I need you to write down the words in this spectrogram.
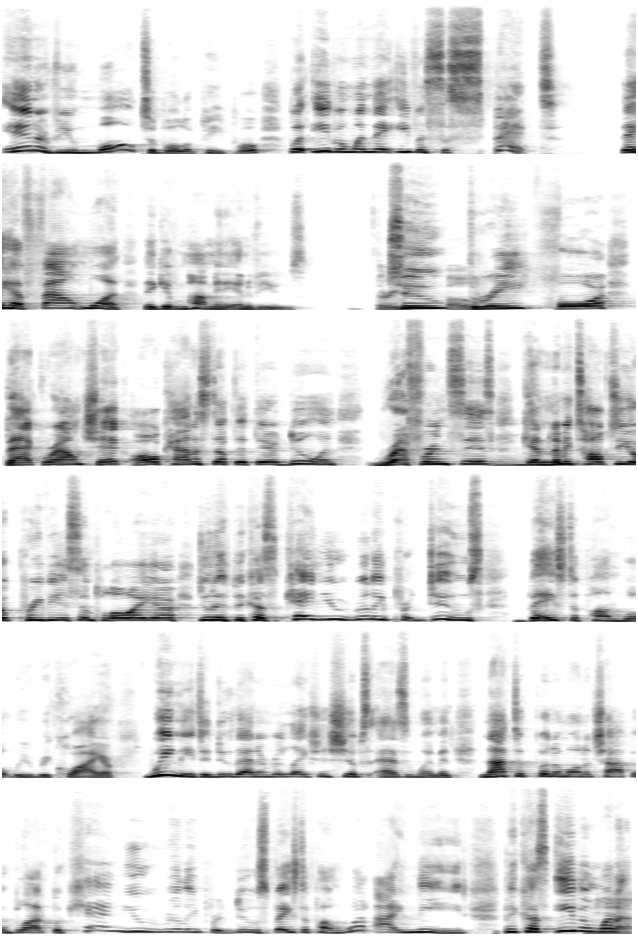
interview multiple of people, but even when they even suspect they have found one, they give them how many interviews? Three, two, four. three, four, background check, all kind of stuff that they're doing, references. Mm-hmm. Can let me talk to your previous employer, do this because can you really produce based upon what we require? We need to do that in relationships as women, not to put them on a chopping block, but can you really produce based upon what I need? Because even when I,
